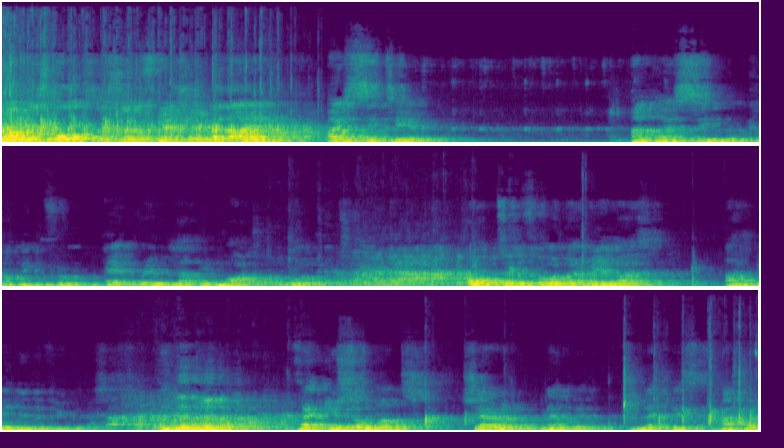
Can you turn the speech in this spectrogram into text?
what is also so special that I I sit here and I see them coming world onto the floor and I realize I've been in a few places. Thank you so much, Sharon, Melvin, to let this happen.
